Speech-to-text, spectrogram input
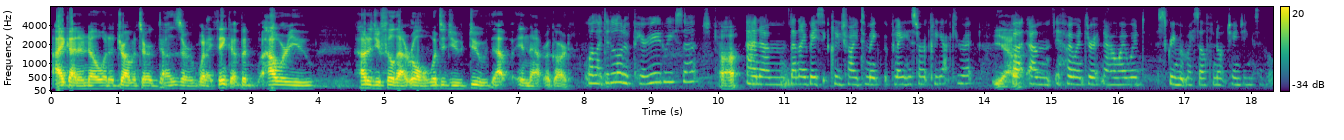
I kind of know what a dramaturg does or what I think of. But how were you? How did you fill that role? What did you do that in that regard? Well, I did a lot of period research, Uh huh. and um, then I basically tried to make the play historically accurate. Yeah. But um, if I went through it now, I would scream at myself for not changing several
